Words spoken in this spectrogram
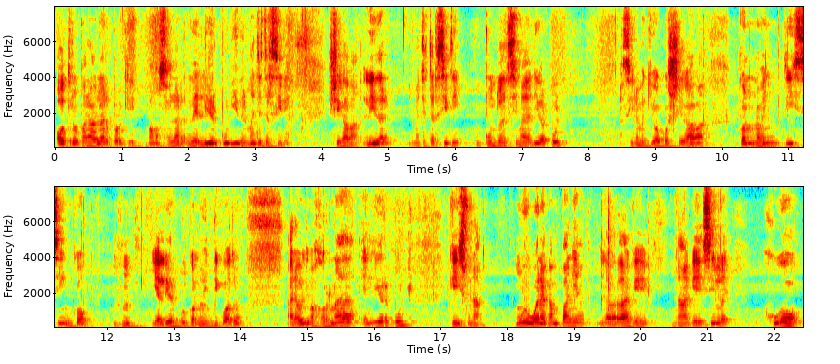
otro para hablar porque vamos a hablar del Liverpool y del Manchester City. Llegaba líder el Manchester City, un punto encima del Liverpool. Si no me equivoco, llegaba con 95 y el Liverpool con 94 a la última jornada, el Liverpool, que hizo una muy buena campaña, la verdad que nada que decirle, jugó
